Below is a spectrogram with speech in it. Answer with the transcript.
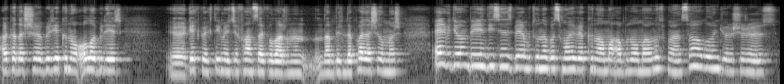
Arkadaşı bir yakını olabilir. E, Gökbek Demirci fan sayfalarından birinde paylaşılmış. Eğer videomu beğendiyseniz beğen butonuna basmayı ve kanalıma abone olmayı unutmayın. Sağ olun, görüşürüz.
